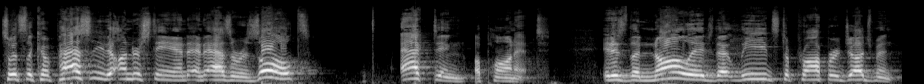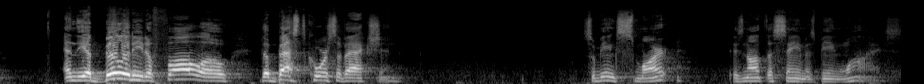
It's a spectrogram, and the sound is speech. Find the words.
So it's the capacity to understand and as a result acting upon it. It is the knowledge that leads to proper judgment and the ability to follow the best course of action. So being smart is not the same as being wise.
